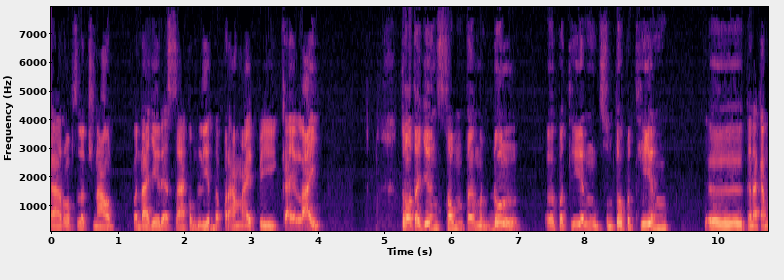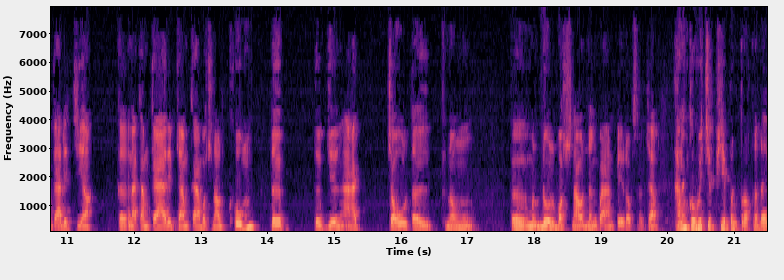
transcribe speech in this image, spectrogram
ការរាប់ស្លឹកឆ្នោត ប៉ុន្តែយើងរក្សាកម្រិត15ម៉ែត្រពីកាយឡៃតោះតែយើងសុំទៅមណ្ឌលប្រធានសំទោសប្រធានគណៈកម្មការរាជាគណៈកម្មការរៀបចំការបោះឆ្នោតឃុំទើបទើបយើងអាចចូលទៅក្នុងមណ្ឌលបោះឆ្នោតនឹងបានពេលរាប់ស្លឹកចាប់អានឹងក៏វាជាភាពមិនប្រក្រតី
